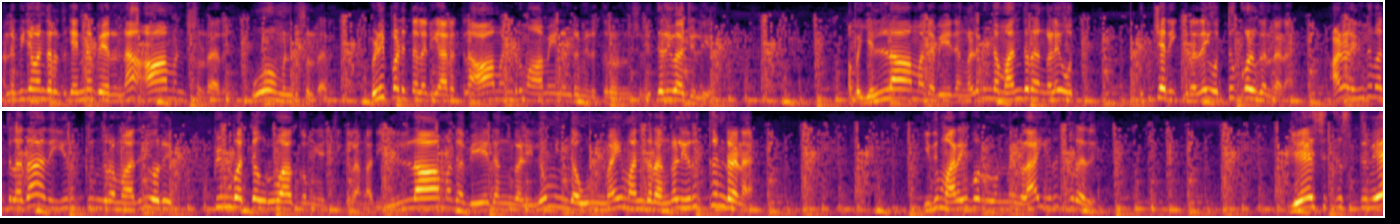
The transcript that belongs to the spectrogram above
அந்த பீஜ மந்திரத்துக்கு என்ன பேருன்னா ஆம்ன்னு சொல்றாரு. ஓம் என்று சொல்றாரு. வெளிப்படுத்தல் அதிகாரத்துல ஆம் என்றும் ஆமேன் என்றும் இருக்கிறோம்னு சொல்லி தெளிவா சொல்லியிருக்கு. அப்ப எல்லா மத வேதங்களும் இந்த மந்திரங்களை ஒத்- உச்சரிக்கிறதை ஒத்துக்கொள்கின்றன. ஆனால் இந்து மதத்தில் தான் அது இருக்குங்கிற மாதிரி ஒரு பிம்பத்தை உருவாக்க முயற்சிக்கிறாங்க. அது எல்லா மத வேதங்களிலும் இந்த உண்மை மந்திரங்கள் இருக்கின்றன. இது மறைபொருள் உண்மைகளாக இருக்கிறது. இயேசு கிறிஸ்துவே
